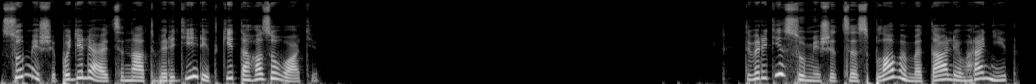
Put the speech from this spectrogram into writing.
Суміші поділяються на тверді, рідкі та газуваті. Тверді суміші це сплави металів, граніт.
